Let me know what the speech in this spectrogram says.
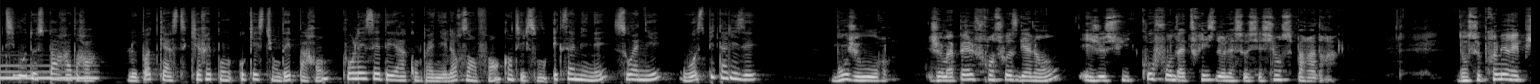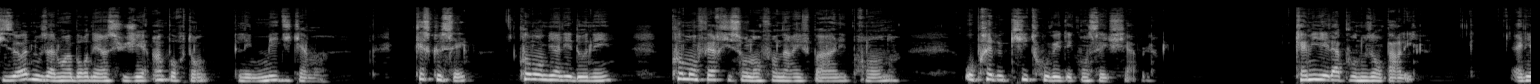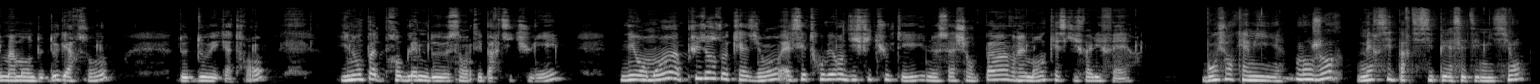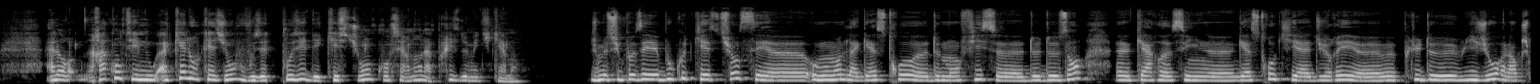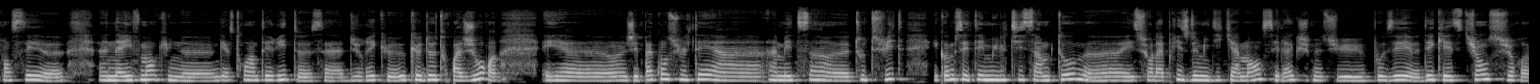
petit bout de sparadrap, le podcast qui répond aux questions des parents pour les aider à accompagner leurs enfants quand ils sont examinés, soignés ou hospitalisés. Bonjour, je m'appelle Françoise Galland et je suis cofondatrice de l'association Sparadrap. Dans ce premier épisode, nous allons aborder un sujet important, les médicaments. Qu'est-ce que c'est? Comment bien les donner? Comment faire si son enfant n'arrive pas à les prendre? Auprès de qui trouver des conseils fiables? Camille est là pour nous en parler. Elle est maman de deux garçons, de 2 et 4 ans. Ils n'ont pas de problème de santé particulier. Néanmoins, à plusieurs occasions, elle s'est trouvée en difficulté, ne sachant pas vraiment qu'est-ce qu'il fallait faire. Bonjour Camille. Bonjour. Merci de participer à cette émission. Alors, racontez-nous à quelle occasion vous vous êtes posé des questions concernant la prise de médicaments? Je me suis posé beaucoup de questions. C'est euh, au moment de la gastro euh, de mon fils euh, de deux ans, car c'est une gastro qui a duré plus de huit jours, alors que je pensais naïvement qu'une gastro-entérite ça a duré que que deux trois jours. Et j'ai pas consulté un, un médecin tout de suite. Et comme c'était multisymptômes et sur la prise de médicaments, c'est là que je me suis posé des questions sur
